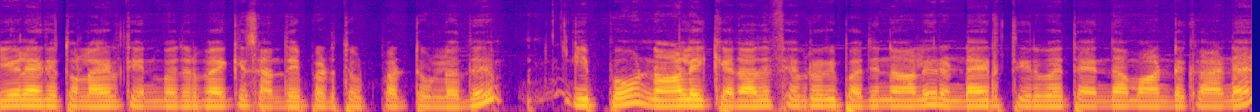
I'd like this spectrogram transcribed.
ஏழாயிரத்தி தொள்ளாயிரத்தி எண்பது ரூபாய்க்கு சந்தைப்படுத்தப்பட்டுள்ளது. இப்போது நாளைக்கு அதாவது பிப்ரவரி பதினாலு ரெண்டாயிரத்தி இருபத்தி ஐந்தாம் ஆண்டுக்கான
